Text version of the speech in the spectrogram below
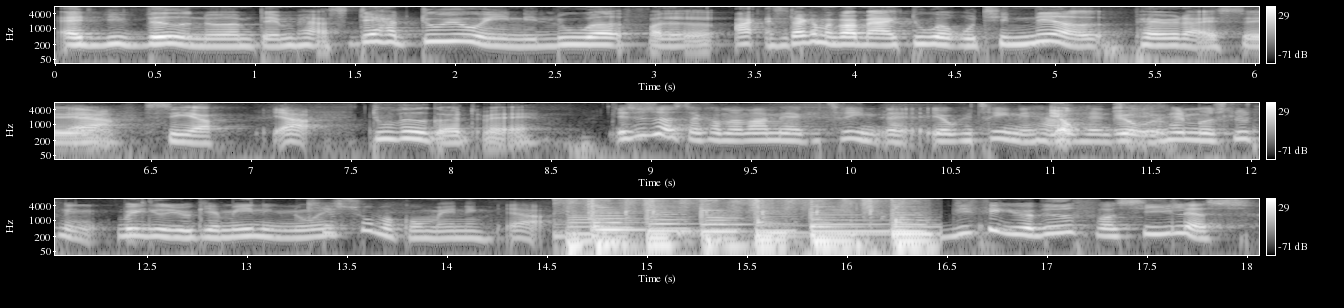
at vi ved noget om dem her. Så det har du jo egentlig luret for lang... Altså, der kan man godt mærke, at du er rutineret Paradise-seer. Ja. ja. Du ved godt, hvad... Jeg synes også, der kommer meget mere Katrine, øh, jo, Katrine her Jo, hen, jo, til, jo. hen mod slutningen, hvilket jo giver mening nu, Det er super god mening. Ja. Vi fik jo at vide for Silas,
